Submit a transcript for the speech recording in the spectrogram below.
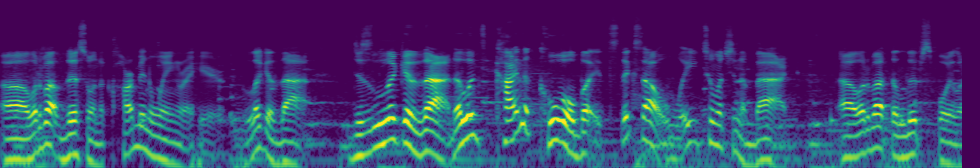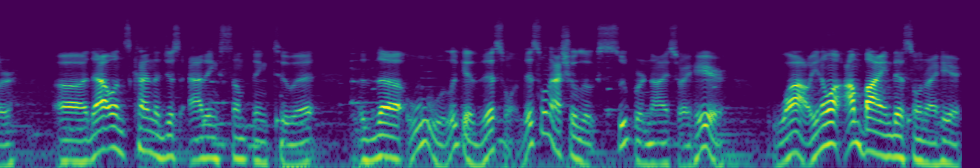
Uh, what about this one? The carbon wing right here. Look at that. Just look at that. That looks kind of cool, but it sticks out way too much in the back. Uh, what about the lip spoiler? Uh, that one's kind of just adding something to it. The, ooh, look at this one. This one actually looks super nice right here. Wow, you know what? I'm buying this one right here.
